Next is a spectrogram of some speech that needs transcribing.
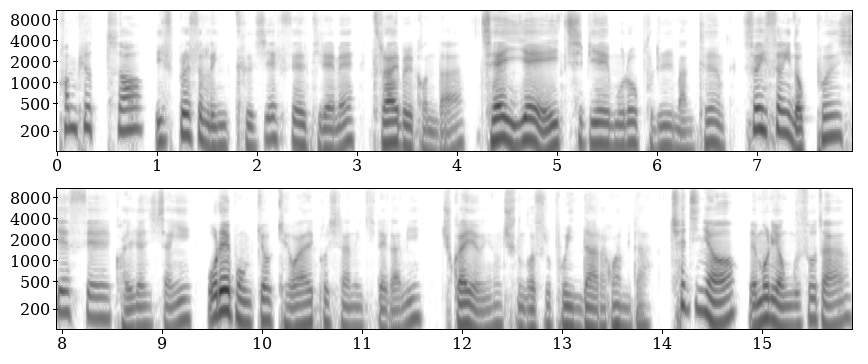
컴퓨터 익스프레스 링크 CXL D램에 드라이브를 건다. 제2의 HBM으로 불릴 만큼 수익성이 높은 CSL 관련 시장이 올해 본격 개화할 것이라는 기대감이 주가에 영향을 주는 것으로 보인다라고 합니다. 최진혁 메모리 연구소장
